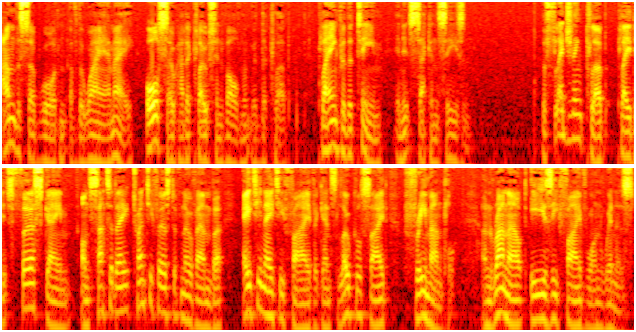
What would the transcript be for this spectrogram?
and the sub-warden of the YMA, also had a close involvement with the club, playing for the team in its second season. The fledgling club played its first game on Saturday, 21st of November 1885 against local side Fremantle and ran out easy 5-1 winners.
